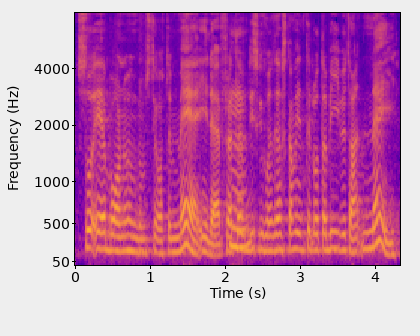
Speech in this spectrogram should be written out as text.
så är barn och ungdomsteatern med i det. För att mm. diskussionen, ska vi inte låta Bibeln ta? Nej,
